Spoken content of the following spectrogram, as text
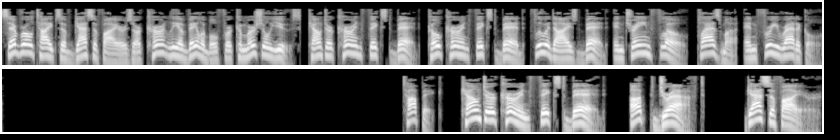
Several types of gasifiers are currently available for commercial use, counter-current fixed bed, co-current fixed bed, fluidized bed, entrained flow, plasma, and free radical. Topic: Counter-current fixed bed, updraft gasifier.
